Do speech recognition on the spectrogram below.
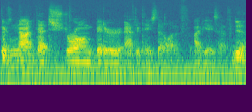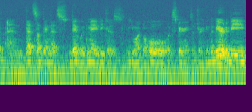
there's not that strong bitter aftertaste that a lot of IPAs have. Yeah. And that's something that's big with me because you want the whole experience of drinking the beer to be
